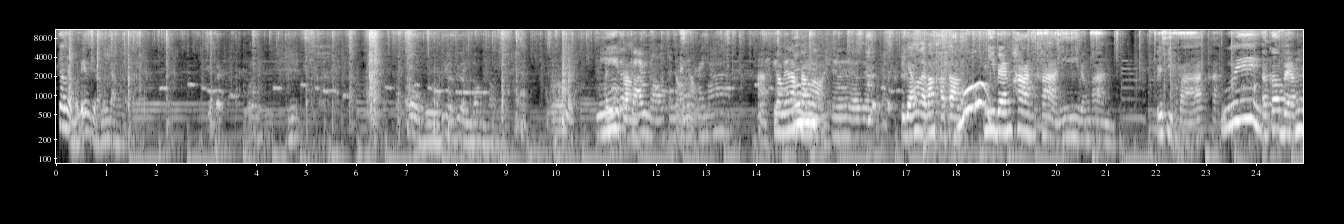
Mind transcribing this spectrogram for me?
พี่ลองอย่ามาเล่นเสียงมันดังนะเก็บไปอืมนี่โอ้โหเตังค์ ใกล้เนาะฉันตังค์ไม่เอาใกล้มากอะพี่ลองแนะนำตังค์หน่อย เออเดี๋ยวเดี๋ยวมีแบงค์อะไรบ้างคะตังค์มีแบงค์พันค่ะนี่แบงค์พันเป็นสีฟ้าค่ะ อุ้ยแล้วก็แบงค์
